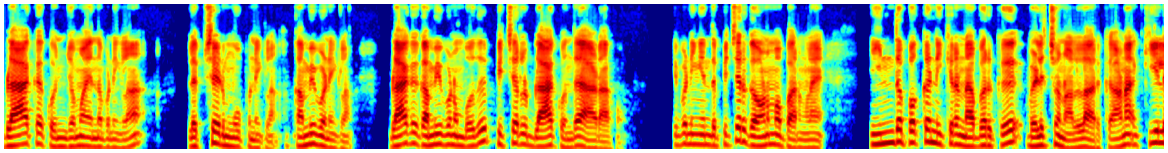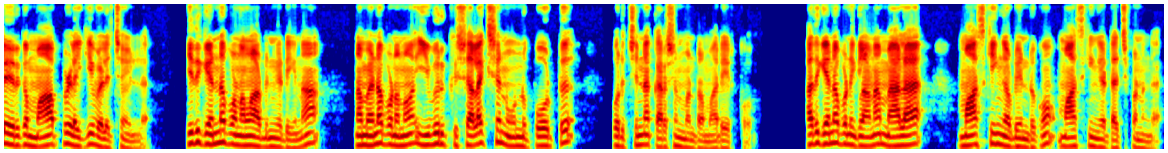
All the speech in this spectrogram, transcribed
பிளாக்கை கொஞ்சமாக என்ன பண்ணிக்கலாம்? லெஃப்ட் சைடு மூவ் பண்ணிக்கலாம். கம்மி பண்ணிக்கலாம். பிளாக்கை கம்மி பண்ணும்போது பிக்சரில் பிளாக் வந்து ஆட் ஆகும். இப்போ நீங்கள் இந்த பிக்சர் கவனமாக பாருங்களேன். இந்த பக்கம் நிற்கிற நபருக்கு வெளிச்சம் நல்லா இருக்குது ஆனால் கீழே இருக்க மாப்பிள்ளைக்கு வெளிச்சம் இல்லை. இதுக்கு என்ன பண்ணலாம் அப்படின்னு கேட்டிங்கன்னா நம்ம என்ன பண்ணணும்? இவருக்கு செலெக்ஷன் ஒன்று போட்டு ஒரு சின்ன கரெக்ஷன் பண்ணுற மாதிரி இருக்கும். அதுக்கு என்ன பண்ணிக்கலாம்னா மேலே மாஸ்கிங் அப்படின்னு இருக்கும். மாஸ்கிங்கை டச் பண்ணுங்கள்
